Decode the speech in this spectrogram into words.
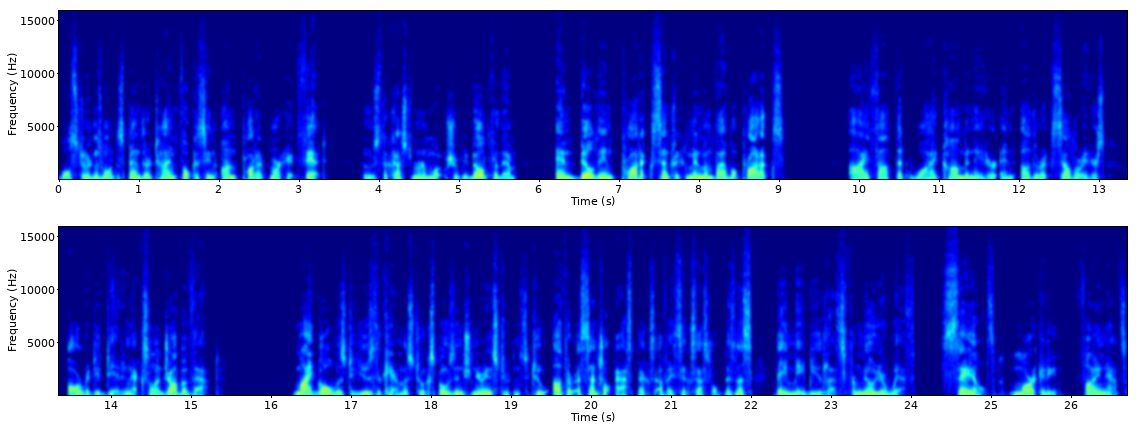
While students want to spend their time focusing on product market fit, who's the customer and what should we build for them, and building product centric minimum viable products, I thought that Y Combinator and other accelerators already did an excellent job of that. My goal was to use the canvas to expose engineering students to other essential aspects of a successful business they may be less familiar with sales, marketing, finance,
